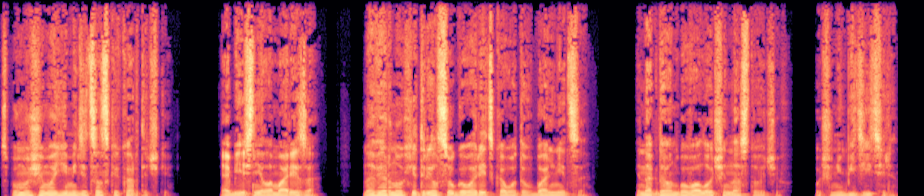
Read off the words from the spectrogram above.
«С помощью моей медицинской карточки», — объяснила Мариза. «Наверное, ухитрился уговорить кого-то в больнице. Иногда он бывал очень настойчив, очень убедителен».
